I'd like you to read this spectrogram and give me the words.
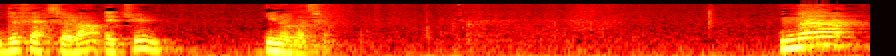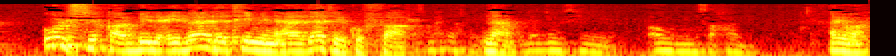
de faire cela est une innovation. ألصق بالعبادة من عادات الكفار نعم أو من صحابي أيوة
